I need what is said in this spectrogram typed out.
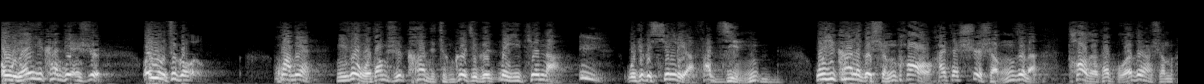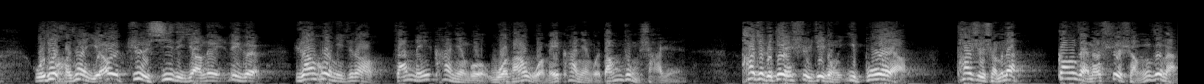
偶然一看电视，哎呦这个画面，你知道我当时看着整个这个那一天呐，我这个心里啊发紧。我一看那个绳套还在试绳子呢，套在他脖子上什么，我就好像也要窒息的一样。那那个，然后你知道，咱没看见过，我反正我没看见过当众杀人。他这个电视这种一播呀，他是什么呢？刚在那试绳子呢，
